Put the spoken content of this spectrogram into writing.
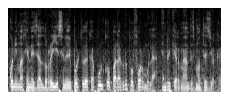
Con imágenes de Aldo Reyes en el puerto de Acapulco para Grupo Fórmula, Enrique Hernández Montes de Oca.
